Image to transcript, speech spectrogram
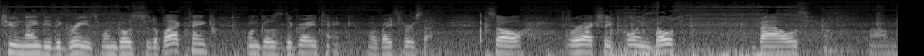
two 90 degrees. One goes to the black tank, one goes to the gray tank, or vice versa. So we're actually pulling both valves. Um,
